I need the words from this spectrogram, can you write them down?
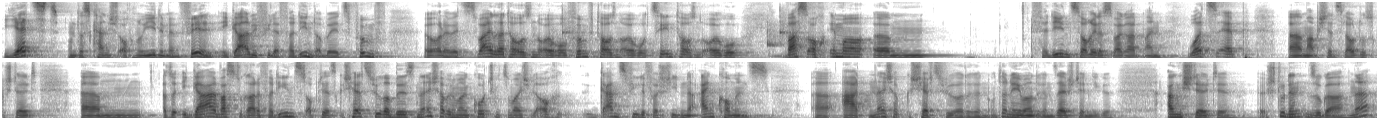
Jetzt, und das kann ich auch nur jedem empfehlen, egal wie viel er verdient, ob er jetzt 5 äh, oder jetzt 2.000, 3.000 Euro, 5.000 Euro, 10.000 Euro, was auch immer ähm, verdient. Sorry, das war gerade mein WhatsApp, ähm, habe ich jetzt lautlos gestellt. Ähm, also egal, was du gerade verdienst, ob du jetzt Geschäftsführer bist, ne? ich habe in meinem Coaching zum Beispiel auch ganz viele verschiedene Einkommensarten. Äh, ne? Ich habe Geschäftsführer drin, Unternehmer drin, Selbstständige. Angestellte, äh, Studenten sogar, ne?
